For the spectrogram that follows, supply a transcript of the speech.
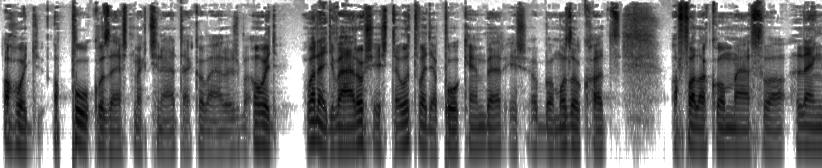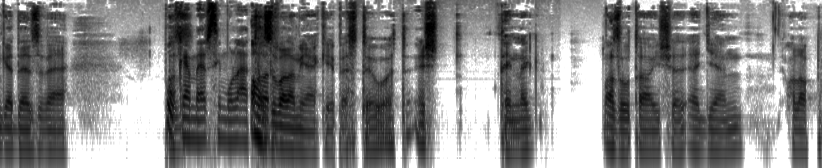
ahogy a pókozást megcsinálták a városban, ahogy van egy város, és te ott vagy a pókember, és abban mozoghatsz, a falakon mászva, lengedezve. Pókember szimulátor. Az valami elképesztő volt, és tényleg azóta is egy ilyen alap,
